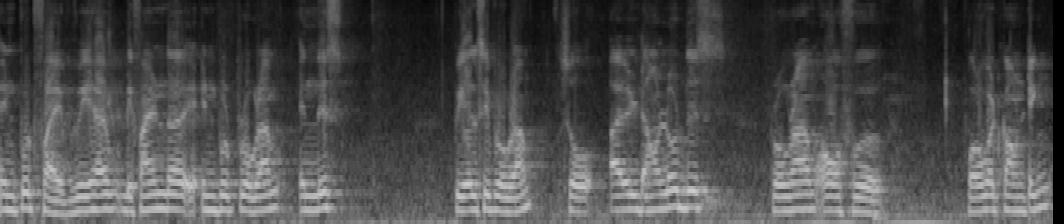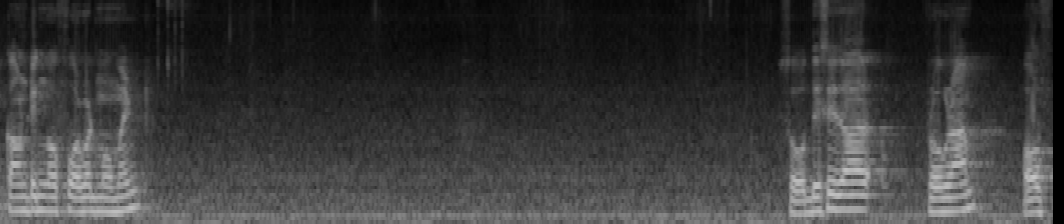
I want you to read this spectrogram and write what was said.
input 5 we have defined the input program in this PLC program. So I will download this program of uh, forward counting counting of forward movement. So this is our program of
